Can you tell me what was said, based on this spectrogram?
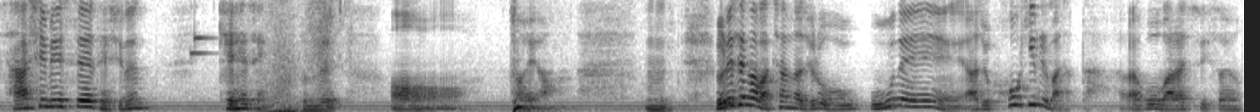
41세 되시는 개해생 분들, 어, 저예요. 음, 의뢰생과 마찬가지로 우- 운에 아주 호기를 맞았다라고 말할 수 있어요.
